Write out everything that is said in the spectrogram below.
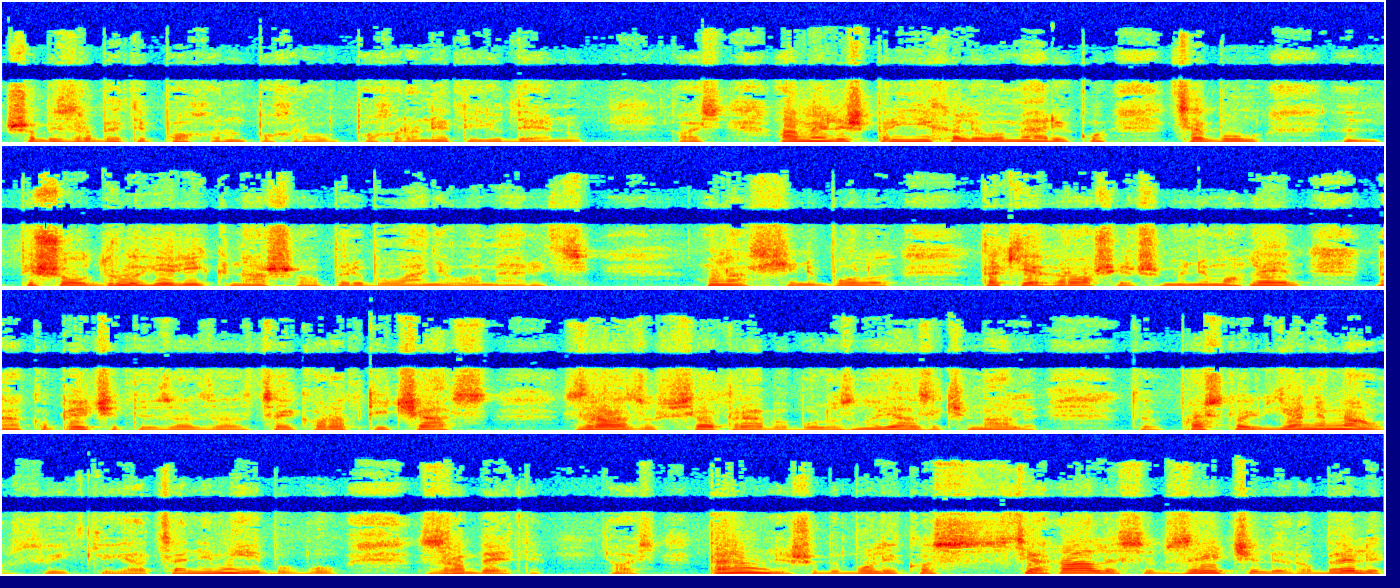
щоб зробити похорон, похоронити людину. Ось. А ми лише приїхали в Америку, це був, пішов другий рік нашого перебування в Америці. У нас ще не було таких грошей, що ми не могли накопичити за за цей короткий час. Зразу все треба було, з нуля зачинали. То Просто я не мав звідки, я це не міг був зробити. Ось, Певне, щоб були якось стягалися, взичили, робили,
